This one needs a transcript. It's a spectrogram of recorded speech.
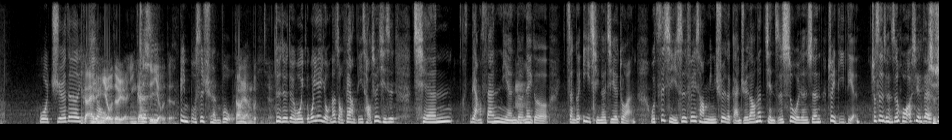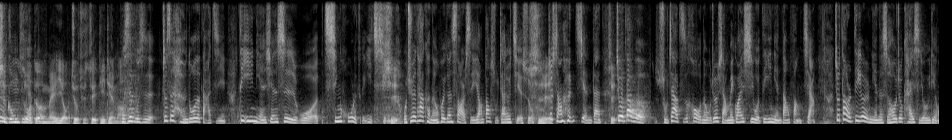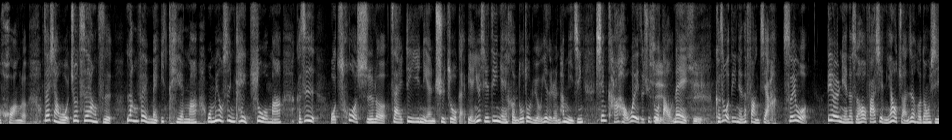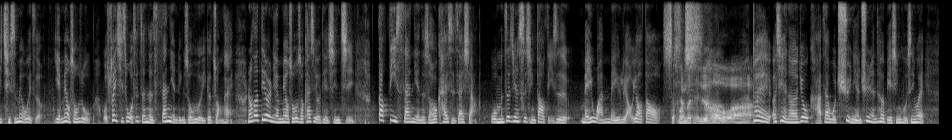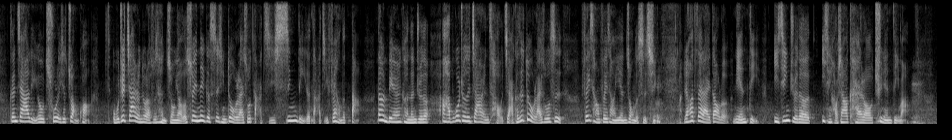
我觉得一个爱旅游的人应该是有的，并不是全部。当然不是。对对对，我我也有那种非常低潮，所以其实前两三年的那个。嗯整个疫情的阶段，我自己是非常明确的感觉到，那简直是我人生最低点，就是人生活到现在。只是工作的没有就是最低点吗？不是不是，就是很多的打击。第一年先是我轻忽了这个疫情，是我觉得它可能会跟 SARS 一样，到暑假就结束，是就想得很简单。就到了暑假之后呢，我就想没关系，我第一年当放假。就到了第二年的时候，就开始有一点慌了。我在想，我就这样子。浪费每一天吗？我没有事情可以做吗？可是我错失了在第一年去做改变，因为其实第一年很多做旅游业的人，他们已经先卡好位置去做岛内。是。可是我第一年在放假，所以我第二年的时候发现，你要转任何东西，其实没有位置了，也没有收入。我所以其实我是整整三年零收入的一个状态。然后到第二年没有收入的时候，开始有点心急。到第三年的时候，开始在想，我们这件事情到底是。没完没了，要到什么时候？什么时候啊？对，而且呢，又卡在我去年，去年特别辛苦，是因为跟家里又出了一些状况。我觉得家人对我来说是很重要的，所以那个事情对我来说打击，心理的打击非常的大。当然，别人可能觉得啊，不过就是家人吵架，可是对我来说是非常非常严重的事情。然后再来到了年底，已经觉得疫情好像要开了，去年底嘛，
